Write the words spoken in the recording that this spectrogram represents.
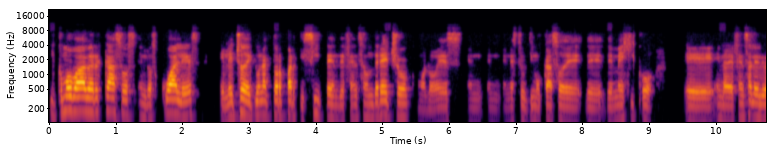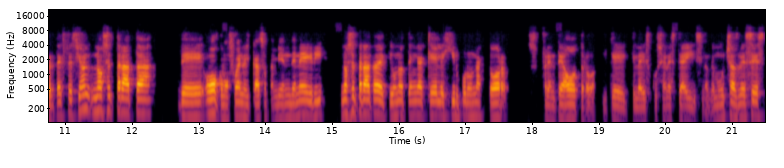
¿Y cómo va a haber casos en los cuales el hecho de que un actor participe en defensa de un derecho, como lo es en, este último caso de, México eh, en la defensa de la libertad de expresión, no se trata de, o como fue en el caso también de Negri, no se trata de que uno tenga que elegir por un actor frente a otro y que, la discusión esté ahí, sino que muchas veces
